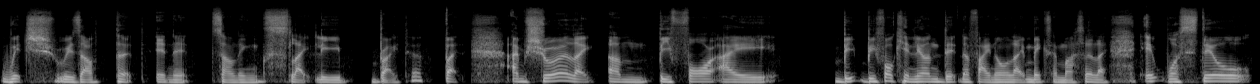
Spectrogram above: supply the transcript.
which resulted in it sounding slightly brighter but i'm sure like um before i be, before Kin Leon did the final like mix and master like it was still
